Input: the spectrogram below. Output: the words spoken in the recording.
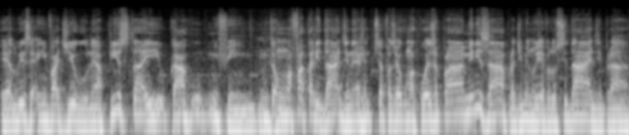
É, Luísa invadiu, né, a pista e o carro, enfim. Então, uma fatalidade, né? A gente precisa fazer alguma coisa para amenizar, para diminuir a velocidade, para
